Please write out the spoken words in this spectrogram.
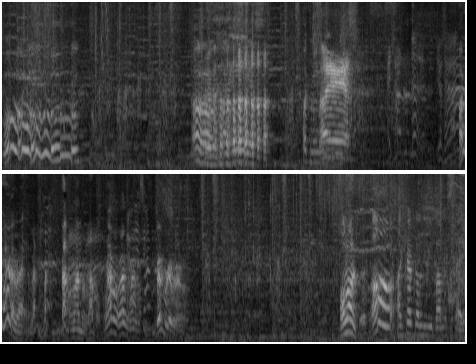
Whoa! Oh, my ass. Fuck me. Ass. Oh no! Oh, I grabbed onto you by mistake.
